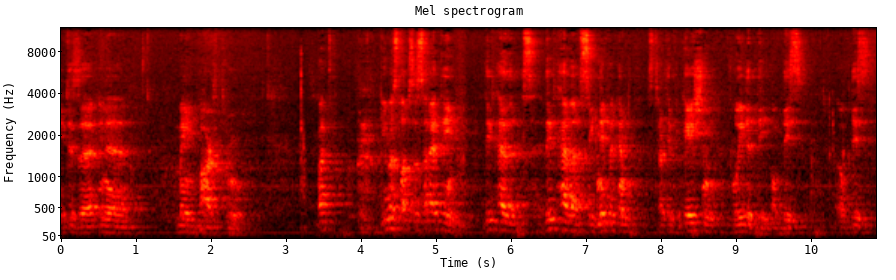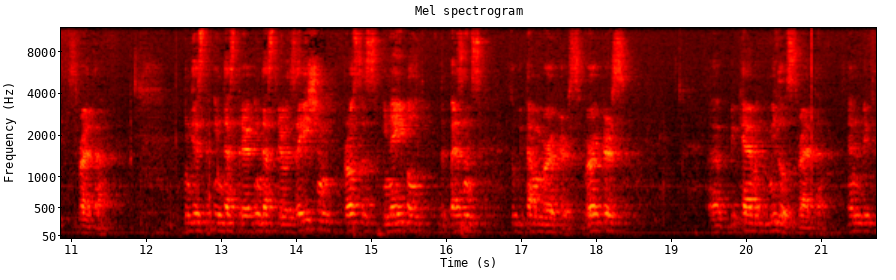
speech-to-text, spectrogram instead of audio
it is a, in a main part true. But Yugoslav society did have did have a significant stratification fluidity of this of this strata industrial, industrialization process enabled the peasants to become workers. Workers uh, became middle strata, and with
